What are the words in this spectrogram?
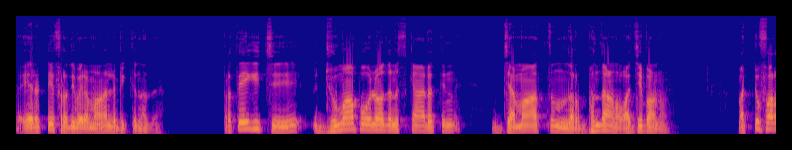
ഇരട്ടി പ്രതിഫലമാണ് ലഭിക്കുന്നത്. പ്രത്യേകിച്ച് ജുമാ പോലോത നിസ്കാരത്തിന് ജമാഅത്ത് നിർബന്ധമാണ്? വാജിബാണ്? മറ്റു ഫറ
